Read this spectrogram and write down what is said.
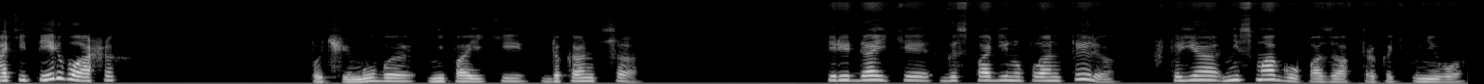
а теперь ваших. Почему бы не пойти до конца? Передайте господину Плантелю, что я не смогу позавтракать у него.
